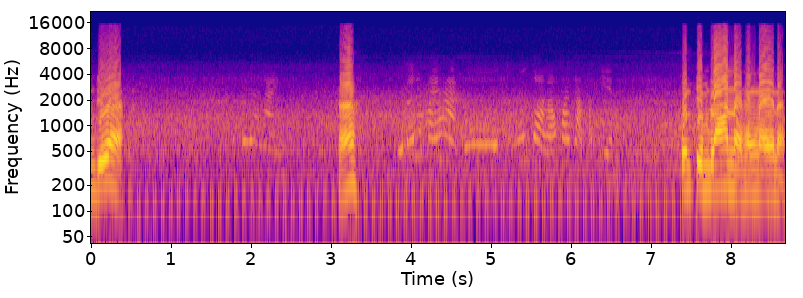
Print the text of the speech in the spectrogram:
นเยอะอะเป็นยังไงฮะหรือเราจะไปหาดูนู่นก่อนแล้วค่อยกลับมากินคนเต็มร้านน่ะข้างในน่ะ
